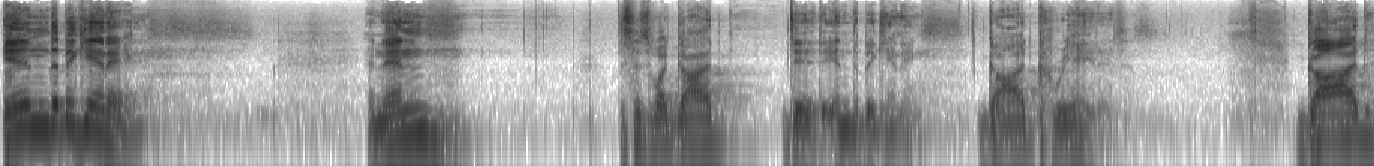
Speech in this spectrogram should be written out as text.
In the beginning. And then this is what God did in the beginning God created. God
